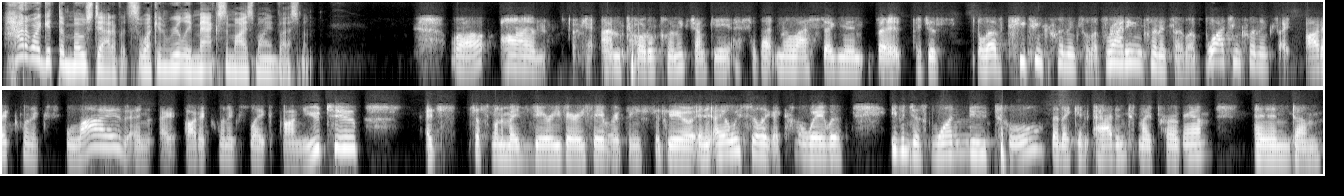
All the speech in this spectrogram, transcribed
how do I get the most out of it so I can really maximize my investment? Well, um, okay, I'm total clinic junkie. I said that in the last segment, but I just love teaching clinics. I love writing clinics. I love watching clinics. I audit clinics live and I audit clinics like on YouTube. It's just one of my very, very favorite things to do. And I always feel like I come away with even just one new tool that I can add into my program and um,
